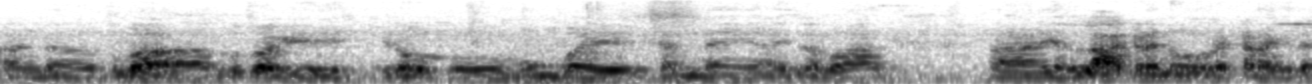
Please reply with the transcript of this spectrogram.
ಅಂಡ್ ತುಂಬಾ ಅದ್ಭುತವಾಗಿ ಯುರೋಪು, ಮುಂಬೈ, ಚೆನ್ನೈ, ಹೈದರಾಬಾದ್ ಎಲ್ಲಾ ಕಡೆನೂ ರೆಕಾರ್ಡ್ ಆಗಿದೆ.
